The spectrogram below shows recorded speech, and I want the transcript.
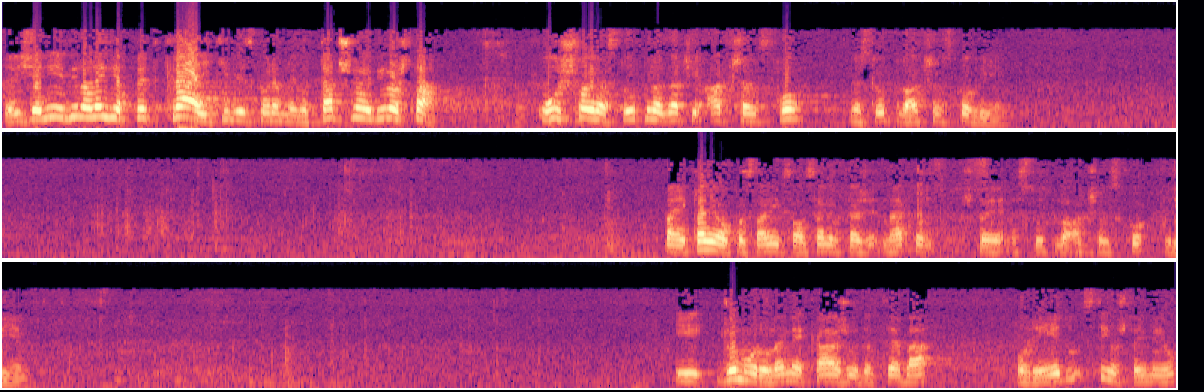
da više nije bilo negdje pred kraj kindijskog vremena, nego tačno je bilo šta? Ušlo i nastupilo, znači, akšansko, nastupilo akšansko vrijeme. Pa je klanjao poslanik sa osanem, kaže, nakon što je nastupilo akšansko vrijeme. I džumhur uleme kažu da treba po redu, s tim što imaju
